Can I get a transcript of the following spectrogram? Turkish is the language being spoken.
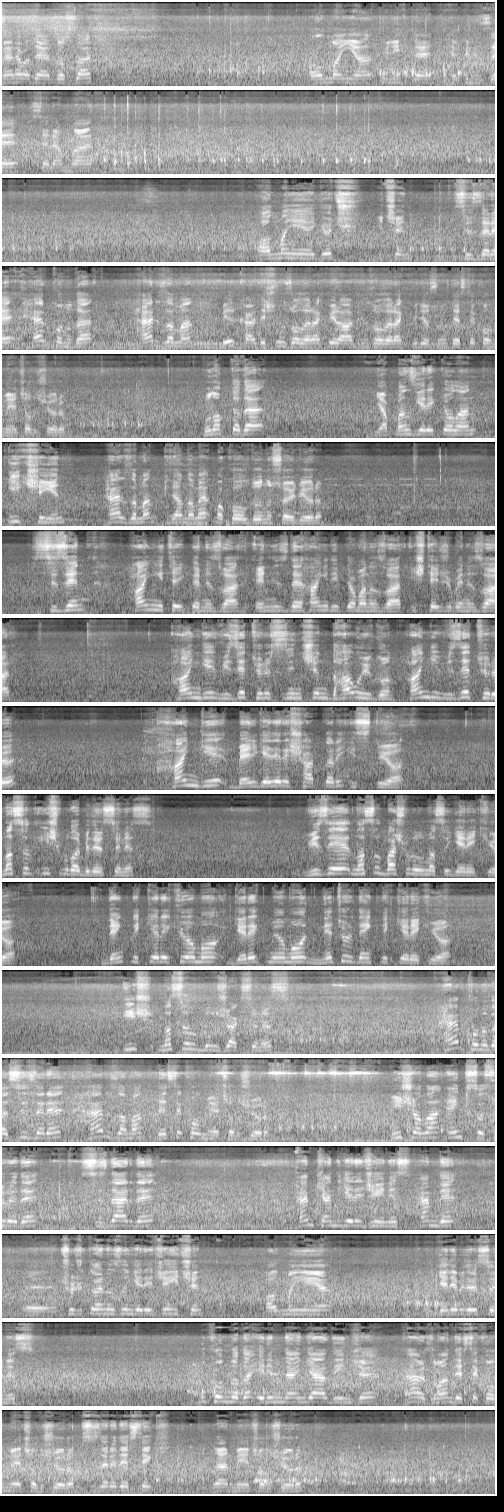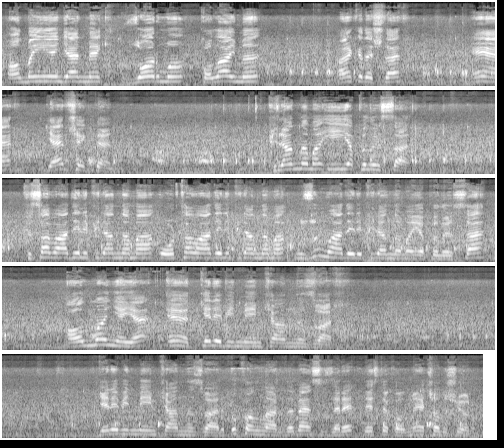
Merhaba değerli dostlar. Almanya, Münih'ten hepinize selamlar. Almanya'ya göç için sizlere her konuda her zaman bir kardeşiniz olarak, bir abiniz olarak biliyorsunuz destek olmaya çalışıyorum. Bu noktada yapmanız gerekli olan ilk şeyin her zaman planlama yapmak olduğunu söylüyorum. Sizin hangi nitelikleriniz var, elinizde hangi diplomanız var, iş tecrübeniz var, hangi vize türü sizin için daha uygun, hangi vize türü hangi belgeleri, şartları istiyor, nasıl iş bulabilirsiniz, vizeye nasıl başvurulması gerekiyor, denklik gerekiyor mu, gerekmiyor mu, ne tür denklik gerekiyor, iş nasıl bulacaksınız, her konuda sizlere her zaman destek olmaya çalışıyorum. İnşallah en kısa sürede sizler de hem kendi geleceğiniz hem de e, çocuklarınızın geleceği için Almanya'ya gelebilirsiniz. Bu konuda da elimden geldiğince her zaman destek olmaya çalışıyorum. Sizlere destek vermeye çalışıyorum. Almanya'ya gelmek zor mu, kolay mı? Arkadaşlar eğer gerçekten planlama iyi yapılırsa, kısa vadeli planlama, orta vadeli planlama, uzun vadeli planlama yapılırsa Almanya'ya evet gelebilme imkanınız var. Gelebilme imkanınız var. Bu konularda ben sizlere destek olmaya çalışıyorum.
